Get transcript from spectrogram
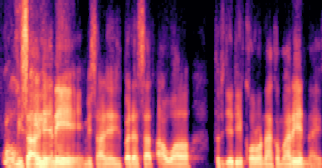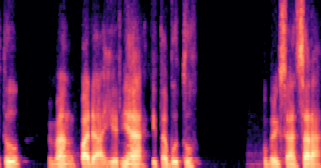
Okay. Misalnya nih, misalnya pada saat awal terjadi corona kemarin, nah itu memang pada akhirnya kita butuh pemeriksaan secara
